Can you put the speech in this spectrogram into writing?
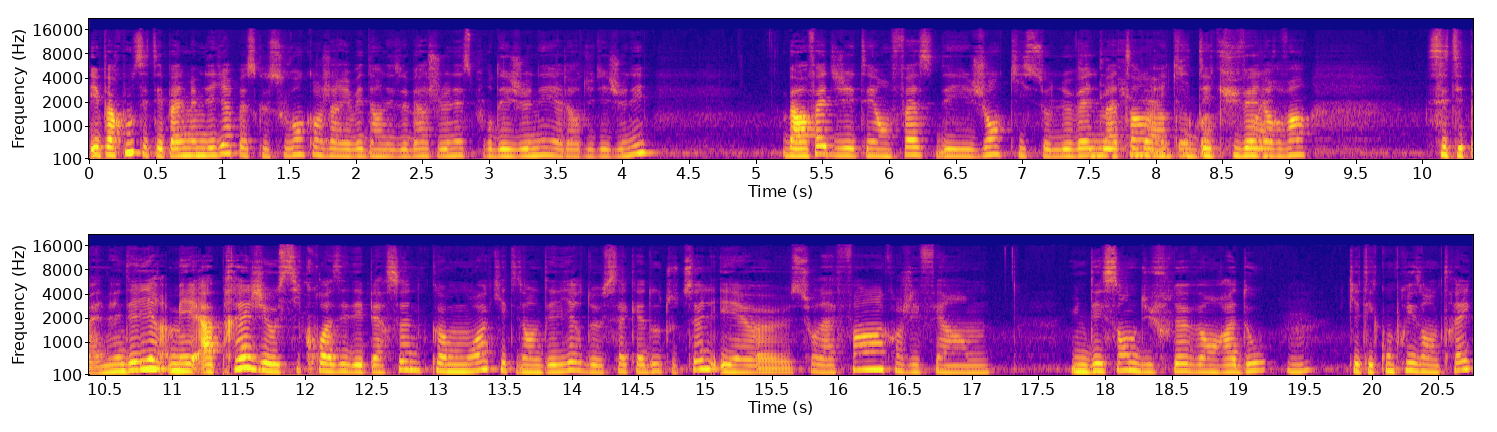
Et par contre, c'était pas le même délire parce que souvent, quand j'arrivais dans les auberges de jeunesse pour déjeuner à l'heure du déjeuner, bah en fait, j'étais en face des gens qui se levaient Qui le matin et qui décuvaient Ouais. leur vin. C'était pas le même délire. Mais après, j'ai aussi croisé des personnes comme moi qui étaient dans le délire de sac à dos toute seule. Et euh, sur la fin, quand j'ai fait un- une descente du fleuve en radeau, Mhm. qui était comprise dans le trek,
